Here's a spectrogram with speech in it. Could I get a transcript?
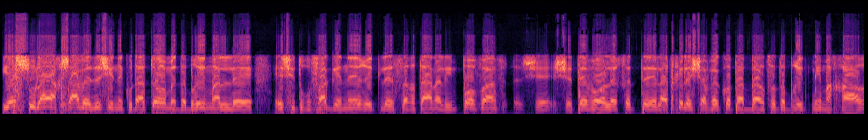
יש אולי עכשיו איזושהי נקודת אור, מדברים על איזושהי תרופה גנרית לסרטן הלימפובה, שטבע הולכת אה, להתחיל לשווק אותה בארצות הברית ממחר,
